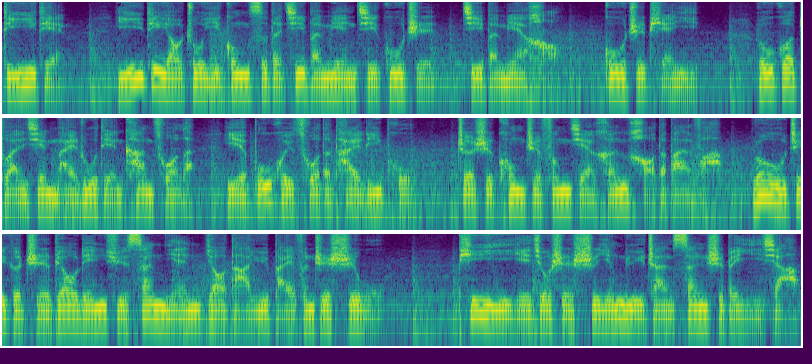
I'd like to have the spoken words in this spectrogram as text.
第一点，一定要注意公司的基本面及估值，基本面好，估值便宜。如果短线买入点看错了，也不会错得太离谱，这是控制风险很好的办法。ROE 这个指标连续三年要大于百分之十五，PE 也就是市盈率占三十倍以下。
